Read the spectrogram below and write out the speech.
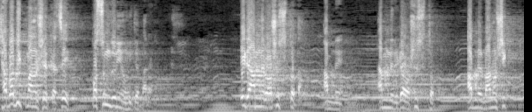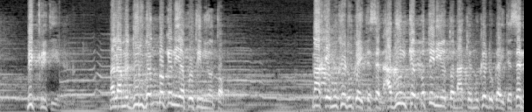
স্বাভাবিক মানুষের কাছে পছন্দনীয় হইতে পারে না। এটা আপনার অসুস্থতা আপনি আপনার এটা অসুস্থতা আপনার মানসিক বিকৃতি এটা। নাহলে আপনি দুর্গন্ধকে নিয়ে প্রতিনিয়ত নাকে মুখে ঢুকাইতেছেন, আগুনকে প্রতিনিয়ত নাকে মুখে ঢুকাইতেছেন,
